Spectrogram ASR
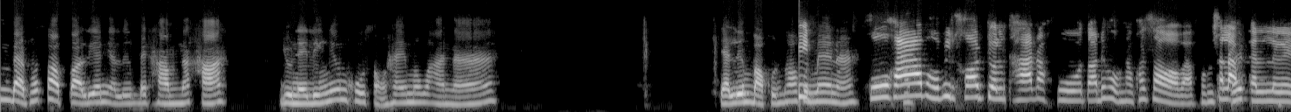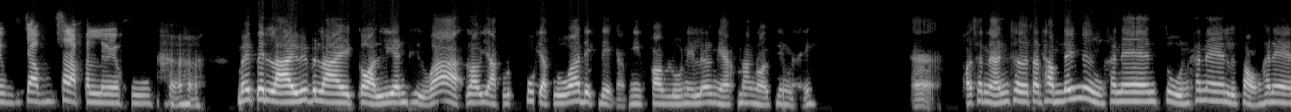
ำแบบทดสอบก่อนเรียนอย่าลืมไปทำนะคะ อยู่ในลิงก์ที่คุณครูส่งให้เมื่อวานนะ อย่าลืมบอกคุณพ่อคุณแม่นะครูครับผมผิดข้อจนทัดอะครูตอนที่ผมทำข้อสอบอะผมสลับไม่กันเลยผมจำสลับกันเลยอะครูไม่เป็นไรไม่เป็นไรก่อนเรียนถือว่าเราอยากรู้ครูอยากรู้ว่าเด็กๆอะมีความรู้ในเรื่องเนี้ยมากน้อยเพียงไหนอ่าเพราะฉะนั้นเธอจะทำได้หนึ่งคะแนนศูนย์คะแนนหรือสองคะแนน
